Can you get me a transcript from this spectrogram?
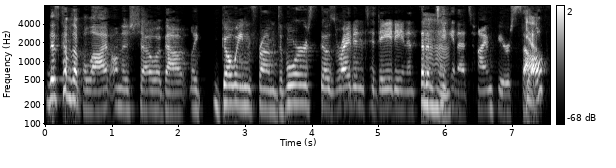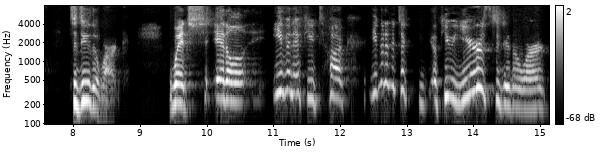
this comes up a lot on this show about like going from divorce goes right into dating instead of Mhm. taking that time for yourself to do the work, which it'll, even if you took, even if it took a few years to do the work,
